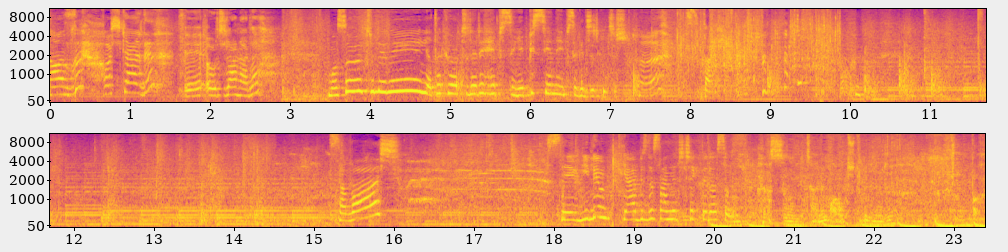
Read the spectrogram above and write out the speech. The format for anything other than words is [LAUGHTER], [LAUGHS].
Nazlı, hoş geldin. Ee, örtüler nerede? Masa örtüleri, yatak örtüleri hepsi yepis yeni hepsi gıcır gıcır. Süper. [LAUGHS] Savaş. Sevgilim gel biz de seninle çiçekleri asalım. Asalım bir tanem. Al tut bunları. Bak.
